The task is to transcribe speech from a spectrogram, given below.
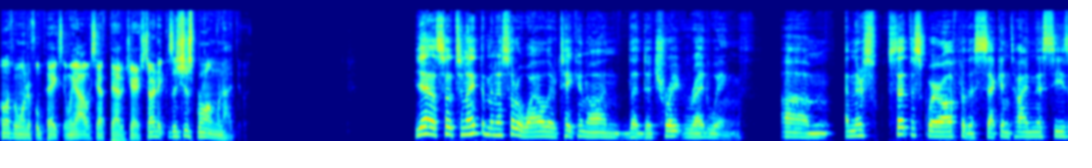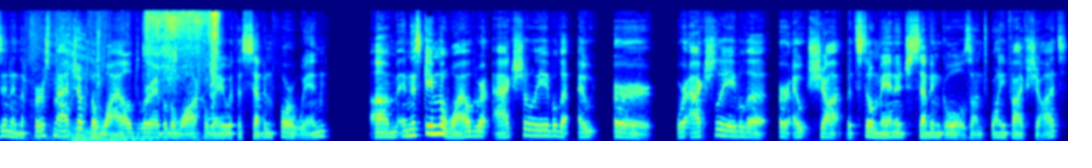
all of our wonderful picks, and we always have to have Jerry start it because it's just wrong when I do it. Yeah, so tonight the Minnesota Wild are taking on the Detroit Red Wings. Um, and they're set to square off for the second time this season. In the first matchup, the Wild were able to walk away with a 7 4 win. Um, in this game, the Wild were actually able to out or were actually able to or outshot, but still managed seven goals on 25 shots.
